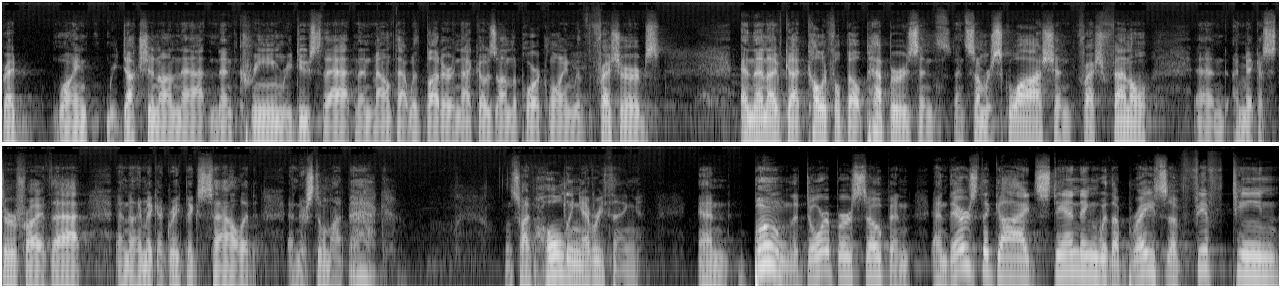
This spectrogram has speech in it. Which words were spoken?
red wine reduction on that, and then cream, reduce that, and then mount that with butter, and that goes on the pork loin with the fresh herbs. And then I've got colorful bell peppers and, and summer squash and fresh fennel. And I make a stir fry of that. And then I make a great big salad. And they're still not back. And so I'm holding everything. And boom, the door bursts open. And there's the guide standing with a brace of 15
